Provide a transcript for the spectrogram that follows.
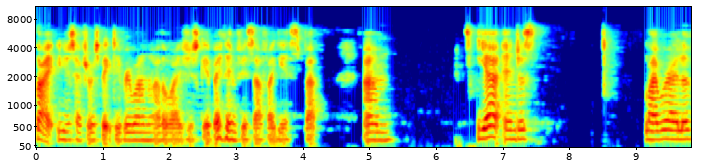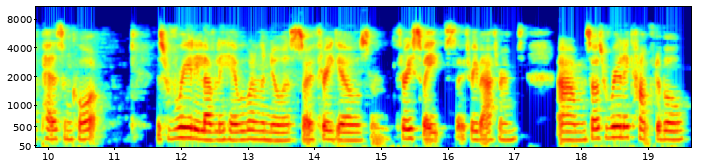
like, you just have to respect everyone, otherwise, you just get bad name for yourself, I guess. But, um, yeah, and just like where I live, Patterson Court, it's really lovely here. We're one of the newest, so three girls and three suites, so three bathrooms. Um, so it's really comfortable.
